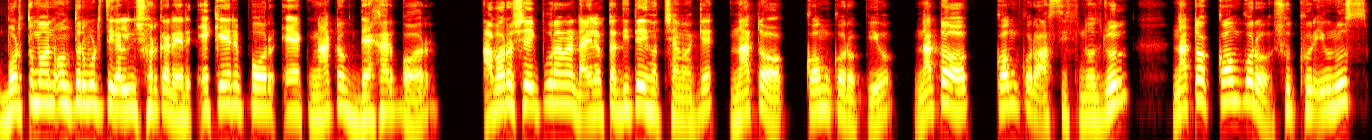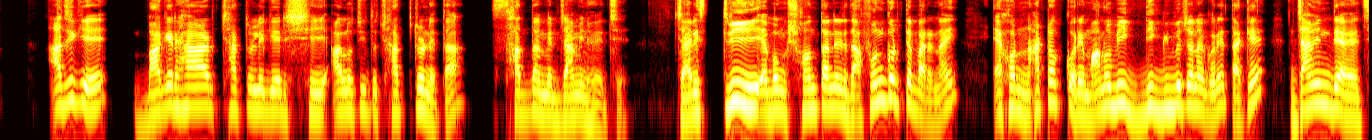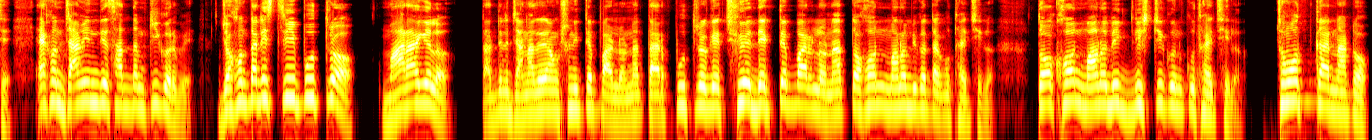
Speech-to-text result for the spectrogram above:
বর্তমান অন্তর্বর্তীকালীন সরকারের একের পর এক নাটক দেখার পর আবারও সেই পুরানা ডায়লগটা দিতেই হচ্ছে আমাকে। নাটক কম করো প্রিয়। নাটক কম করো আসিফ নজরুল। নাটক কম করো সুৎখুর ইউনুস। আজকে বাগেরহাট ছাত্রলীগের সেই আলোচিত ছাত্রনেতা সাদ্দামের জামিন হয়েছে। যার স্ত্রী এবং সন্তানের দাফন করতে পারে নাই এখন নাটক করে, মানবিক দিক বিবেচনা করে তাকে জামিন দেওয়া হয়েছে। এখন জামিন দিয়ে সাদ্দাম কি করবে? যখন তার স্ত্রী পুত্র মারা গেল, তাদের জানাজায় অংশ নিতে পারল না, তার পুত্রকে ছুঁয়ে দেখতে পারল না, তখন মানবিকতা কোথায় ছিল? তখন মানবিক দৃষ্টিকোণ কোথায় ছিল? চমৎকার নাটক।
